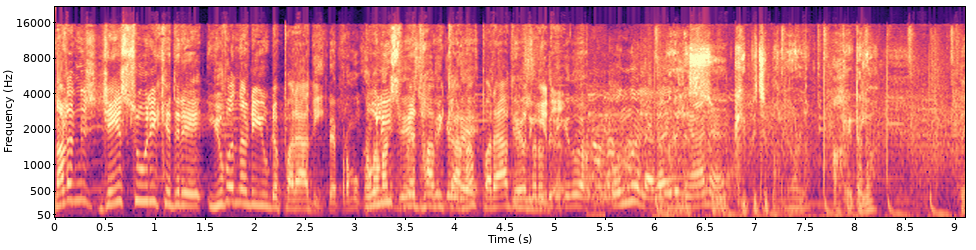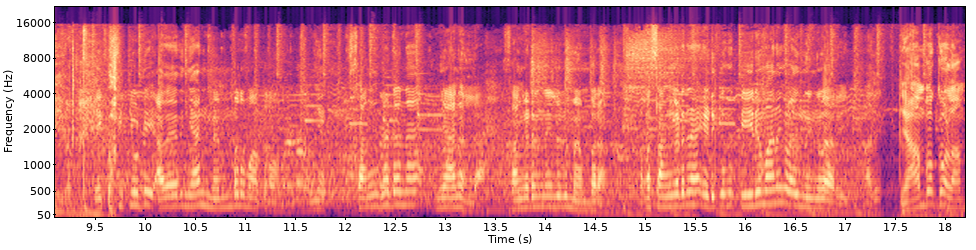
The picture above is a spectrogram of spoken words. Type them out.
നടൻ ജയസൂര്യക്കെതിരെ യുവനടിയുടെ പരാതി. പോലീസ് മേധാവിക്കാണ് പരാതി നൽകിയത്. ഒന്നുമില്ല അതായത് ഞാൻ സൂഖിപ്പിച്ച് പറഞ്ഞോളാം. കേട്ടല്ലോ? എക്സിക്യൂട്ടീവ് അതായത് ഞാൻ മെമ്പർ മാത്രമാണ്. സംഘടന ഞാനല്ല. സംഘടനയിലൊരു മെമ്പറാണ് അപ്പൊ സംഘടന എടുക്കുന്ന തീരുമാനങ്ങൾ അത് നിങ്ങളെ അറിയും. ഞാൻ പൊക്കോളാം.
